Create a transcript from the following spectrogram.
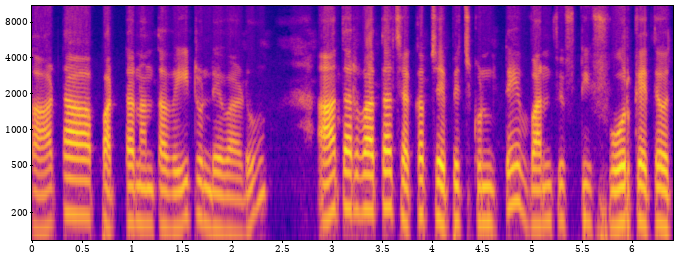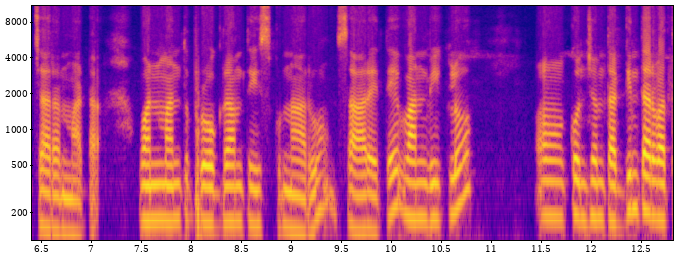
కాటా పట్టనంత వెయిట్ ఉండేవాడు. ఆ తర్వాత చెకప్ చేయించుకుంటే వన్ ఫిఫ్టీ ఫోర్కి అయితే వచ్చారనమాట వన్ మంత్ ప్రోగ్రామ్ తీసుకున్నారు సార్ అయితే. వన్ వీక్లో కొంచెం తగ్గిన తర్వాత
